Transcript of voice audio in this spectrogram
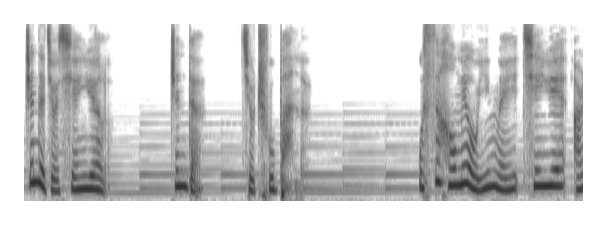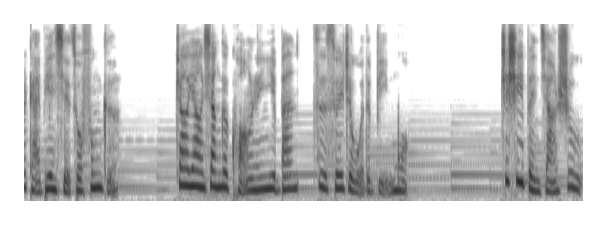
真的就签约了，真的就出版了。我丝毫没有因为签约而改变写作风格，照样像个狂人一般自随着我的笔墨。这是一本讲述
